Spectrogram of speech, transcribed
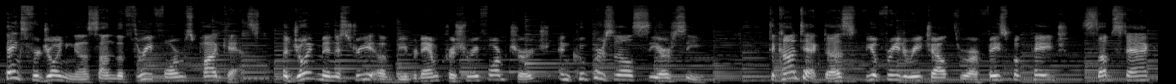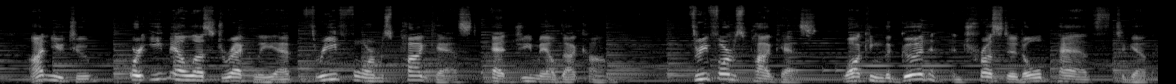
Thanks for joining us on the Three Forms Podcast, a joint ministry of Beaver Dam Christian Reformed Church and Coopersville CRC. To contact us, feel free to reach out through our Facebook page, Substack, on YouTube, or email us directly at threeformspodcast at gmail.com. Three Forms Podcast, walking the good and trusted old paths together.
